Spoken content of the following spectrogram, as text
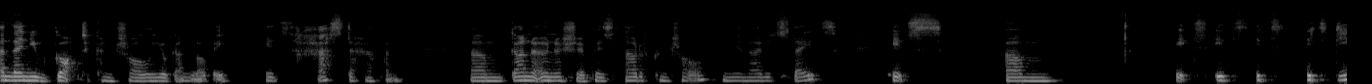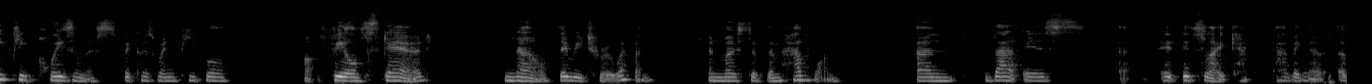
and then you've got to control your gun lobby. It has to happen. Um, gun ownership is out of control in the United States. It's um, it's it's it's it's deeply poisonous because when people feel scared, now they reach for a weapon, and most of them have one, and that is uh, it, it's like having a, a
